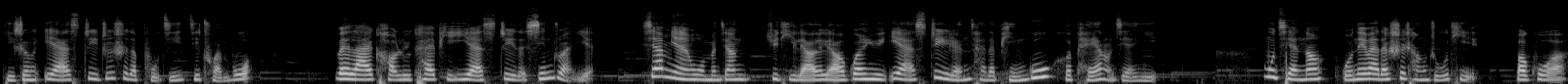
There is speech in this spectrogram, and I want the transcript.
提升 ESG 知识的普及及传播。未来考虑开辟 ESG 的新专业。下面我们将具体聊一聊关于 ESG 人才的评估和培养建议。目前呢，国内外的市场主体，包括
